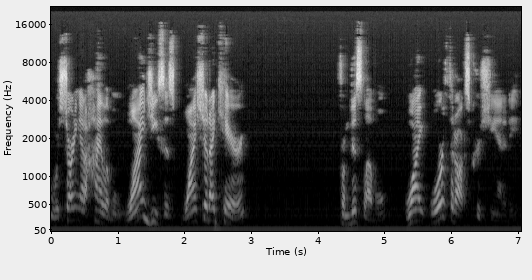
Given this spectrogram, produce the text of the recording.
we're starting at a high level. Why Jesus? Why should I care? From this level, why Orthodox Christianity?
